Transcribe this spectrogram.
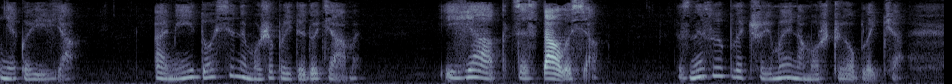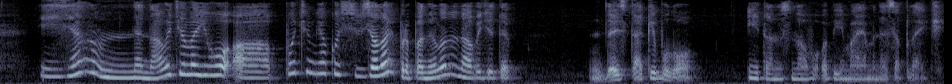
ніяковію я. А мій досі не може прийти до тями. Як це сталося? Знизую плечима і наморщую обличчя. Я ненавиділа його, а потім якось взяла і припинила ненавидіти. Десь так і було. Ітан знову обіймає мене за плечі.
